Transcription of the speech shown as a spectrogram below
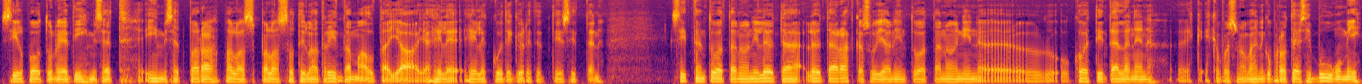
silpoutuneet ihmiset, ihmiset palas, palas sotilaat rintamalta ja, ja heille, heille kuitenkin yritettiin sitten sitten tuota noin, niin löytää, löytää ratkaisuja, niin, tuota noin, niin koettiin tällainen, ehkä, ehkä voisi sanoa vähän niin kuin proteesibuumi,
